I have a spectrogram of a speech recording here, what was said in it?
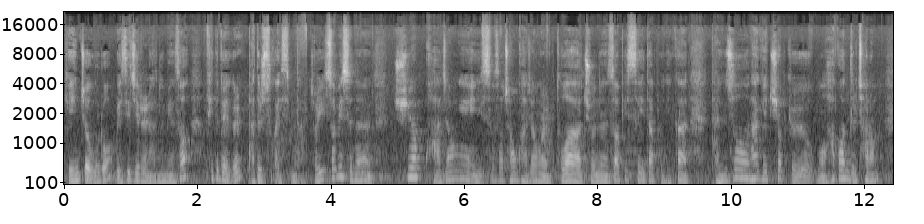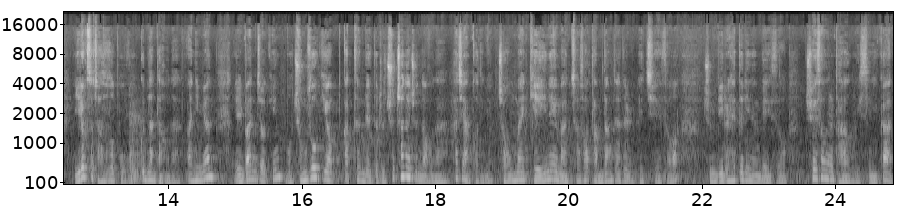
개인적으로 메시지를 나누면서 피드백을 받을 수가 있습니다. 저희 서비스는 취업 과정에 있어서 전 과정을 도와주는 서비스이다 보니까 단순하게 취업 교육 뭐 학원들처럼 이력서 자소서 보고 끝난다거나 아니면 일반적인 뭐 중소기업 같은 데들을 추천해 준다거나 하지 않거든요. 정말 개인에 맞춰서 담당자들을 배치해서 준비를 해드리는 데 있어 최선을 다하고 있으니까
